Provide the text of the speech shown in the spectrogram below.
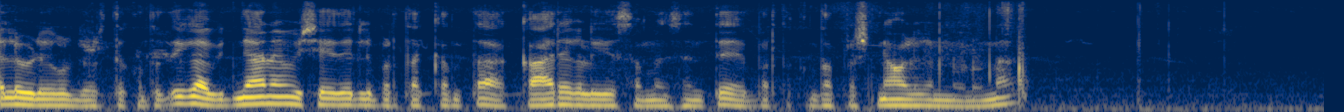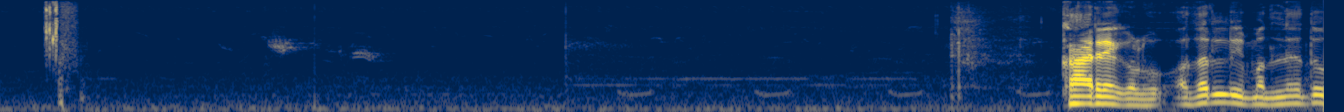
ಎಲ್ಲ ವೀಡಿಯೋಗಳು ಬರ್ತಕ್ಕಂಥದ್ದು. ಈಗ ವಿಜ್ಞಾನ ವಿಷಯದಲ್ಲಿ ಬರ್ತಕ್ಕಂಥ ಕಾರ್ಯಗಳಿಗೆ ಸಂಬಂಧಿಸಿದಂತೆ ಬರ್ತಕ್ಕಂಥ ಪ್ರಶ್ನಾವಳಿಗಳನ್ನು ನೋಡೋಣ. ಕಾರ್ಯಗಳು. ಅದರಲ್ಲಿ ಮೊದಲನೇದು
